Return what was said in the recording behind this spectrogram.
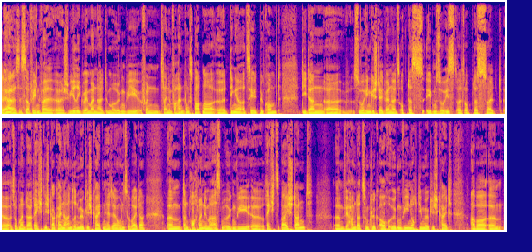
ja, das ist auf jeden Fall äh, schwierig, wenn man halt immer irgendwie von seinem Verhandlungspartner äh, Dinge erzählt bekommt, die dann äh, so hingestellt werden, als ob das eben so ist, als ob das halt, äh, als ob man da rechtlich gar keine anderen Möglichkeiten hätte und so weiter. Ähm, dann braucht man immer erstmal irgendwie äh, Rechtsbeistand. Ähm, wir haben da zum Glück auch irgendwie noch die Möglichkeit, aber ähm,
